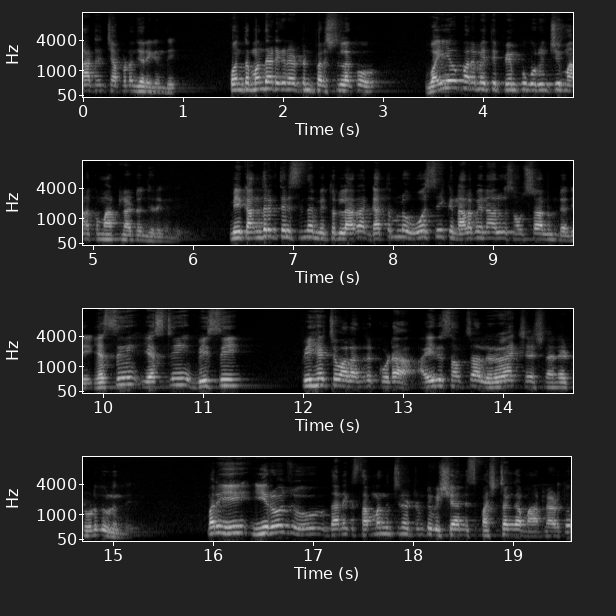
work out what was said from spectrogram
మాటను చెప్పడం జరిగింది. కొంతమంది అడిగినటువంటి ప్రశ్నలకు వయో పరిమితి పెంపు గురించి మనకు మాట్లాడడం జరిగింది. మీకు అందరికి తెలిసిందే మిత్రులారా గతంలో ఓసీకి నలభై నాలుగు సంవత్సరాలు ఉండేది. ఎస్సీ ఎస్టీ బీసీ పిహెచ్ వాళ్ళందరికీ కూడా ఐదు సంవత్సరాలు రిలాక్సేషన్ అనేటువంటిది ఉంది మరి ఈ రోజు దానికి సంబంధించినటువంటి విషయాన్ని స్పష్టంగా మాట్లాడుతూ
